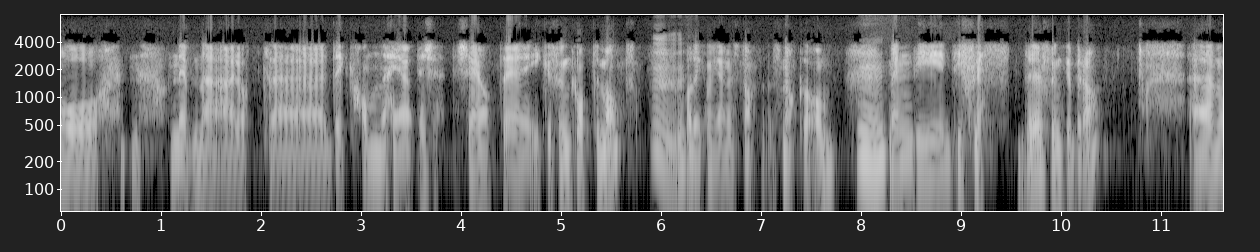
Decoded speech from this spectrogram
å nevne er at uh, det kan skje at det ikke funker optimalt. Og det kan vi gjerne snakke, snakke om. Men de, de fleste funker bra. Um,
